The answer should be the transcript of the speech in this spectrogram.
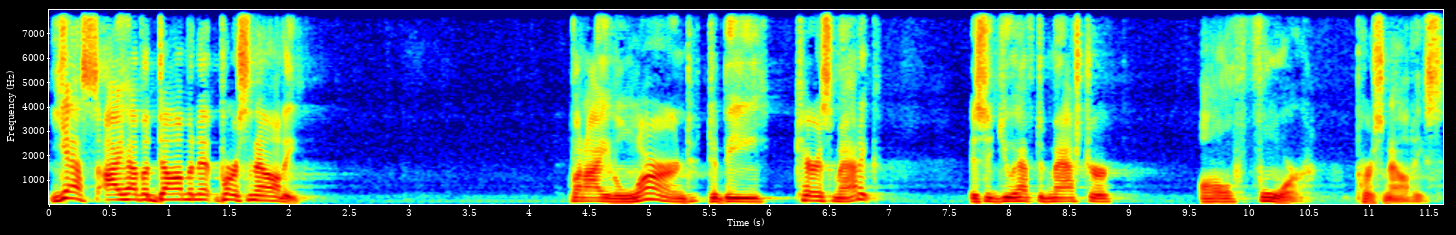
Yes, I have a dominant personality. But I learned to be charismatic is that you have to master all four personalities.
